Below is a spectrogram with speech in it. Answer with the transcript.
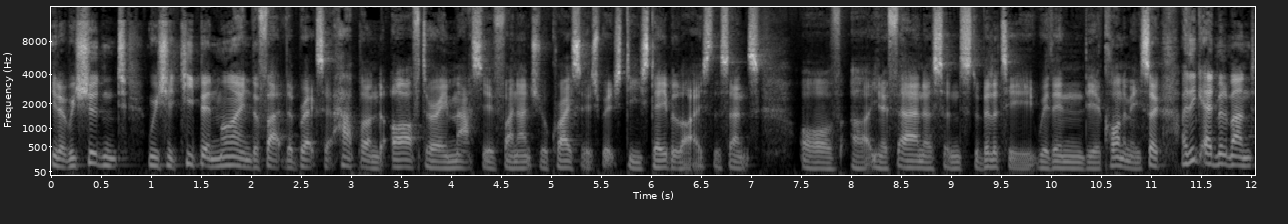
you know we shouldn't we should keep in mind the fact that Brexit happened after a massive financial crisis, which destabilized the sense of uh, you know fairness and stability within the economy. So I think Ed Miliband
